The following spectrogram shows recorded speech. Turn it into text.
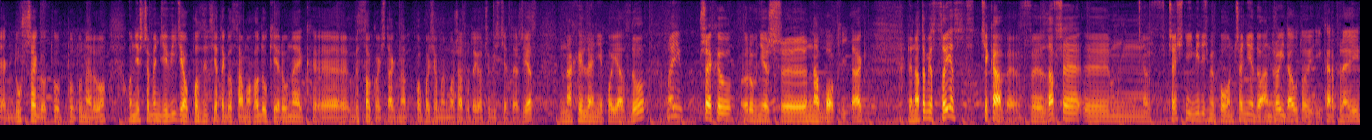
jak dłuższego tu, tu tunelu. On jeszcze będzie widział pozycję tego samochodu, kierunek, e, wysokość, tak, nad po poziomem morza tutaj oczywiście też jest, nachylenie pojazdu, no i przechył również e, na boki, tak. Natomiast co jest ciekawe, zawsze wcześniej mieliśmy połączenie do Android Auto i CarPlay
